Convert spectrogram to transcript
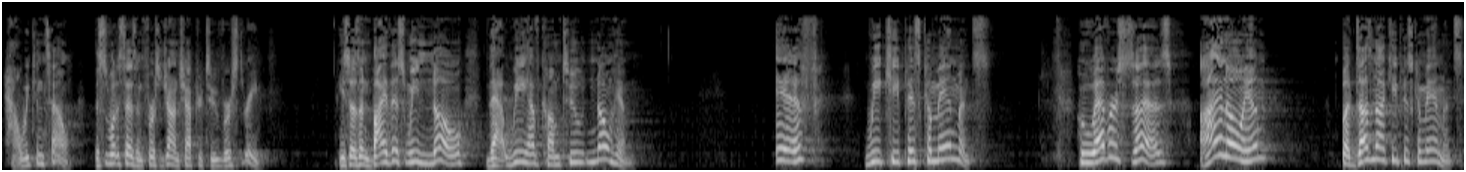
how we can tell. This is what it says in First John chapter 2, verse 3. He says, and by this we know that we have come to know Him. If we keep His commandments. Whoever says, I know Him, but does not keep his commandments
